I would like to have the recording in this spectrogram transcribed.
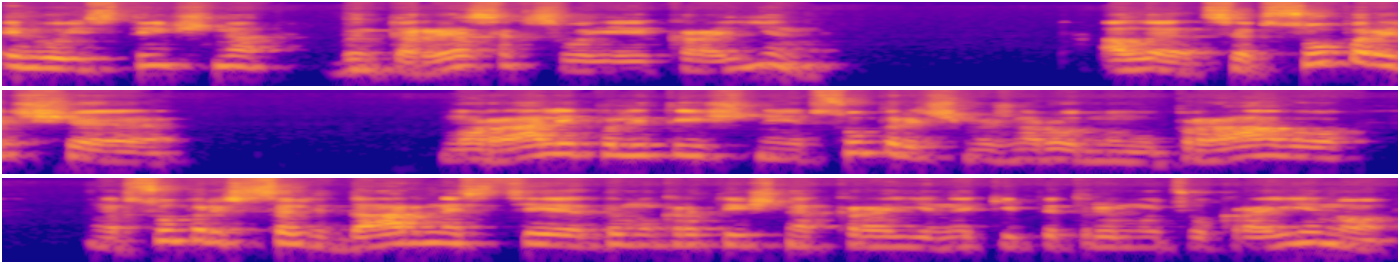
егоїстично в інтересах своєї країни. Але це всупереч е, моралі політичній, всупереч міжнародному праву, всупереч солідарності демократичних країн, які підтримують Україну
